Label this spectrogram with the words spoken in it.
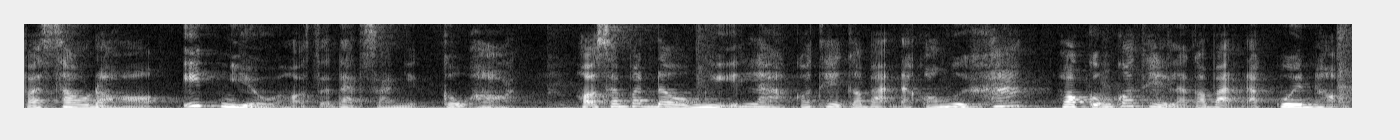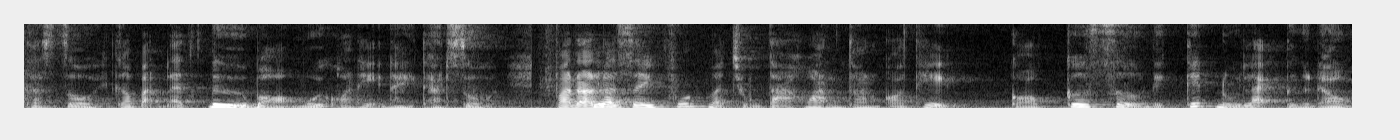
và sau đó ít nhiều họ sẽ đặt ra những câu hỏi họ sẽ bắt đầu nghĩ là có thể các bạn đã có người khác, hoặc cũng có thể là các bạn đã quên họ thật rồi, các bạn đã từ bỏ mối quan hệ này thật rồi. Và đó là giây phút mà chúng ta hoàn toàn có thể có cơ sở để kết nối lại từ đầu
